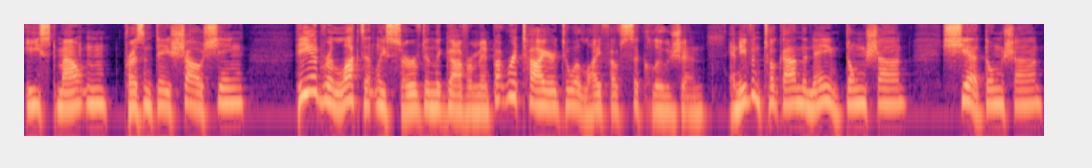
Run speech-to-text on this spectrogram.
East Mountain, present day Shaoxing. He had reluctantly served in the government, but retired to a life of seclusion, and even took on the name Dongshan, Xie Dongshan.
